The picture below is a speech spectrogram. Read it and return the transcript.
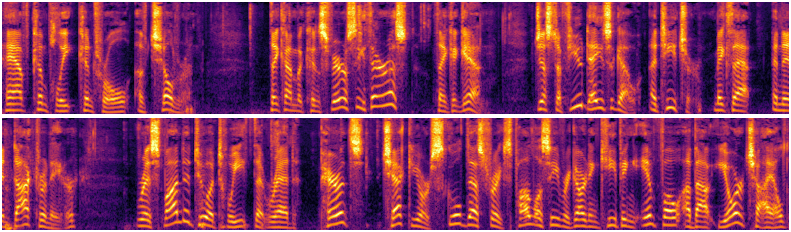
have complete control of children. Think I'm a conspiracy theorist? Think again. Just a few days ago, a teacher, make that an indoctrinator, responded to a tweet that read, Parents, check your school district's policy regarding keeping info about your child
